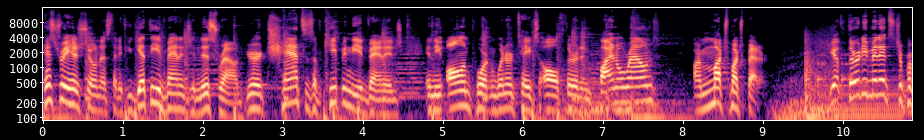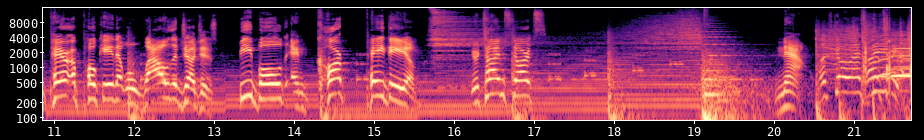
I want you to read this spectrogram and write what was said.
History has shown us that if you get the advantage in this round, your chances of keeping the advantage in the all-important winner takes all third and final round are much, much better. You have 30 minutes to prepare a poke that will wow the judges. Be bold and carpe diem. Your time starts now. Let's go, Esty!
